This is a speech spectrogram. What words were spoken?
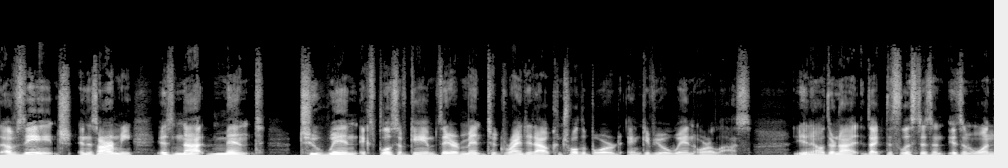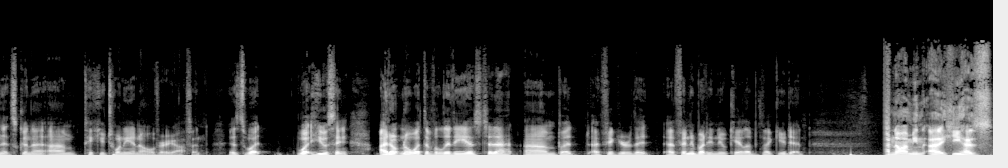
of Tzeentch in this army is not meant to win explosive games. They are meant to grind it out, control the board, and give you a win or a loss." You know, they're not like this list isn't isn't one that's gonna um, take you twenty and zero very often is what what he was saying. I don't know what the validity is to that, um, but I figure that if anybody knew Caleb like you did, No, I mean uh, he has.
